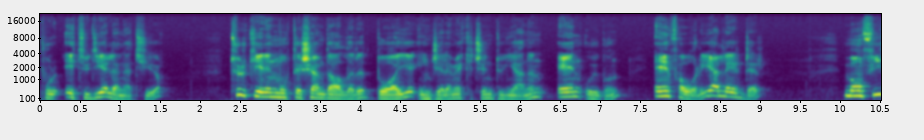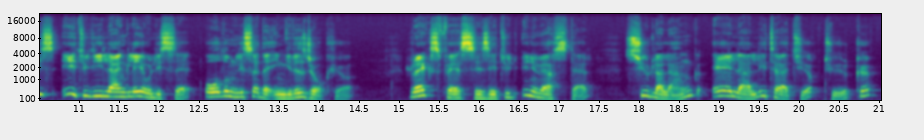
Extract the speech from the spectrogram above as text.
pour étudier la nature. Türkiye'nin muhteşem dağları doğayı incelemek için dünyanın en uygun, en favori yerleridir. Mon fils étudie l'anglais au lycée. Oğlum lisede İngilizce okuyor. Rex fait ses études universitaires sur la langue et la littérature turque.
